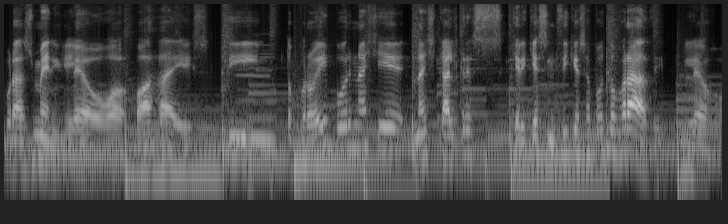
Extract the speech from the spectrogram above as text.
κουρασμένοι, λέω ο, ο Αδαή. Ότι το πρωί μπορεί να έχει, να έχει καλύτερες καιρικές συνθήκες από το βράδυ, λέω εγώ.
